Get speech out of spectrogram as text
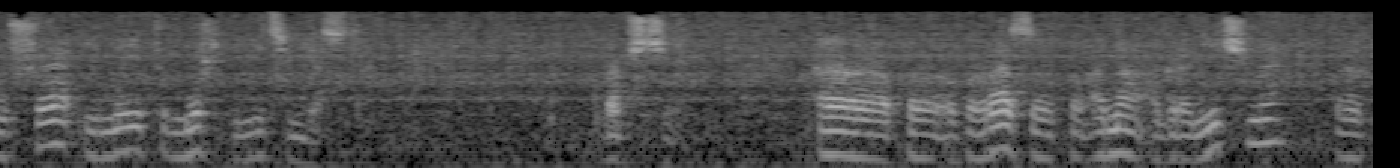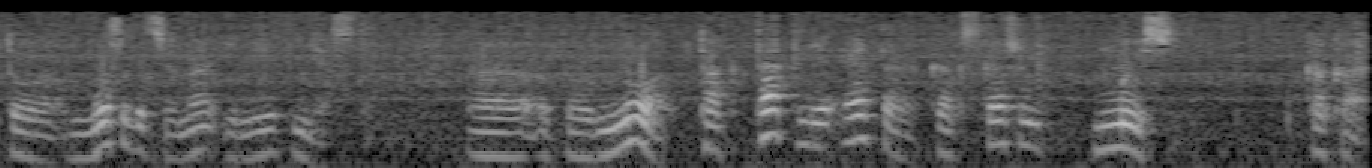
душа имеет, может иметь место вообще. Э, раз она ограничена, э, то, может быть, она имеет место. Э, но так, так ли это, как, скажем, мысль какая-то?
